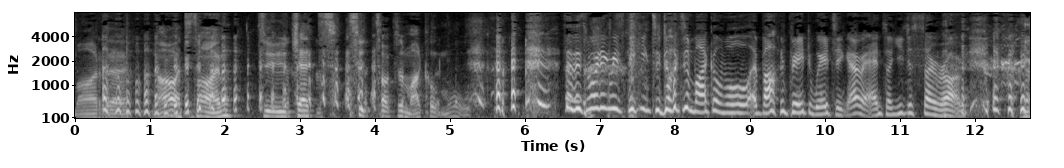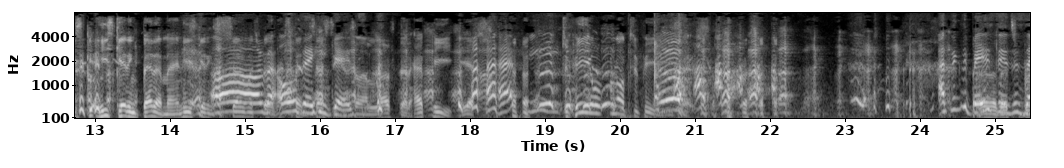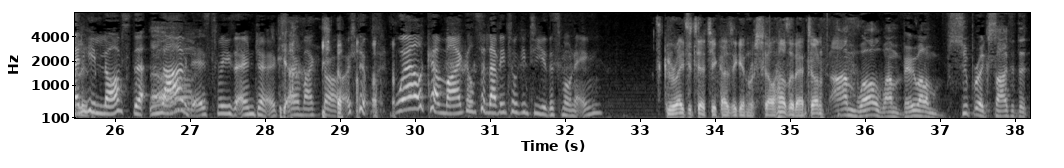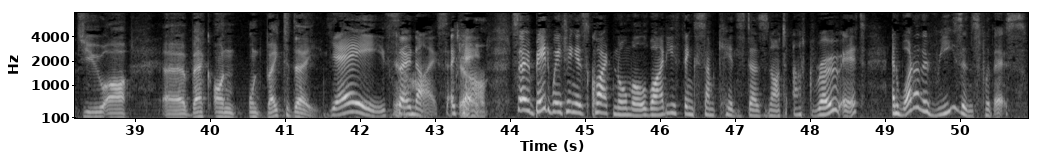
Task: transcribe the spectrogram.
Maar uh, now it's time to chat to Dr. Michael Mol. so this morning we're speaking to Dr. Michael Mol about bedwetting. Oh, Anton, you're just so wrong. he's, he's getting better, man. He's getting oh, so much better. the older he gets. So I love that. Happy, yes. Happy. to pee or not to pee? I think the best Oh, is, that's is that he brilliant. laughs the loudest for his own jokes. Yeah. Oh my gosh. Welcome, Michael. So lovely talking to you this morning. It's great to chat to you guys again, Rouchelle. How's it, Anton? I'm well. I'm very well. I'm super excited that you are uh, back on on bait today. Yay, so Yeah. nice. Okay. Yeah. So bedwetting is quite normal. Why do you think some kids does not outgrow it? And what are the reasons for this?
